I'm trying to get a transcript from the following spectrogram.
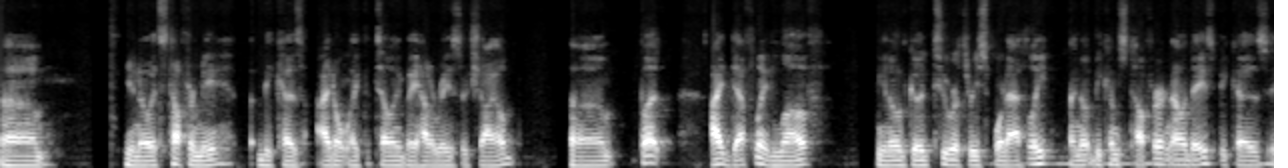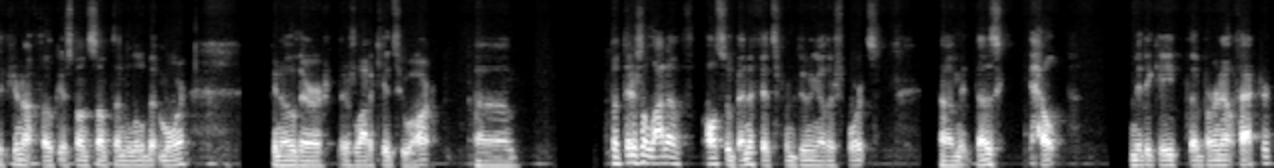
Um, you know, it's tough for me because I don't like to tell anybody how to raise their child. Um, but I definitely love, you know, a good two or three sport athlete. I know it becomes tougher nowadays because if you're not focused on something a little bit more, you know, there there's a lot of kids who are. Um, but there's a lot of also benefits from doing other sports. Um, it does help mitigate the burnout factor.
